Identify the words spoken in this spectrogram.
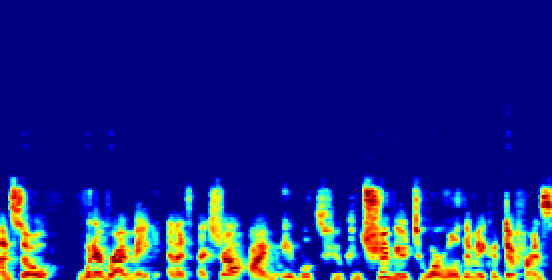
And so, whatever I make and that's extra, I'm able to contribute to our world and make a difference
